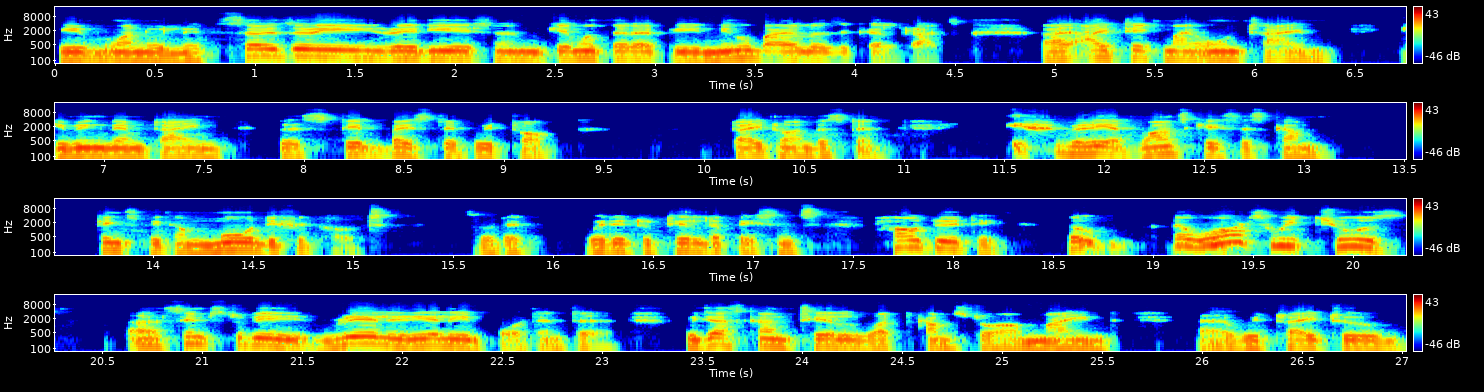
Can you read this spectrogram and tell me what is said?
one will need surgery, radiation, chemotherapy, new biological drugs. I, I take my own time, giving them time. The step by step we talk, try to understand. If very advanced cases come, things become more difficult. So that whether to tell the patients, how do you take? So the words we choose uh, seems to be really, really important. Uh, we just can't tell what comes to our mind. Uh, we try to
